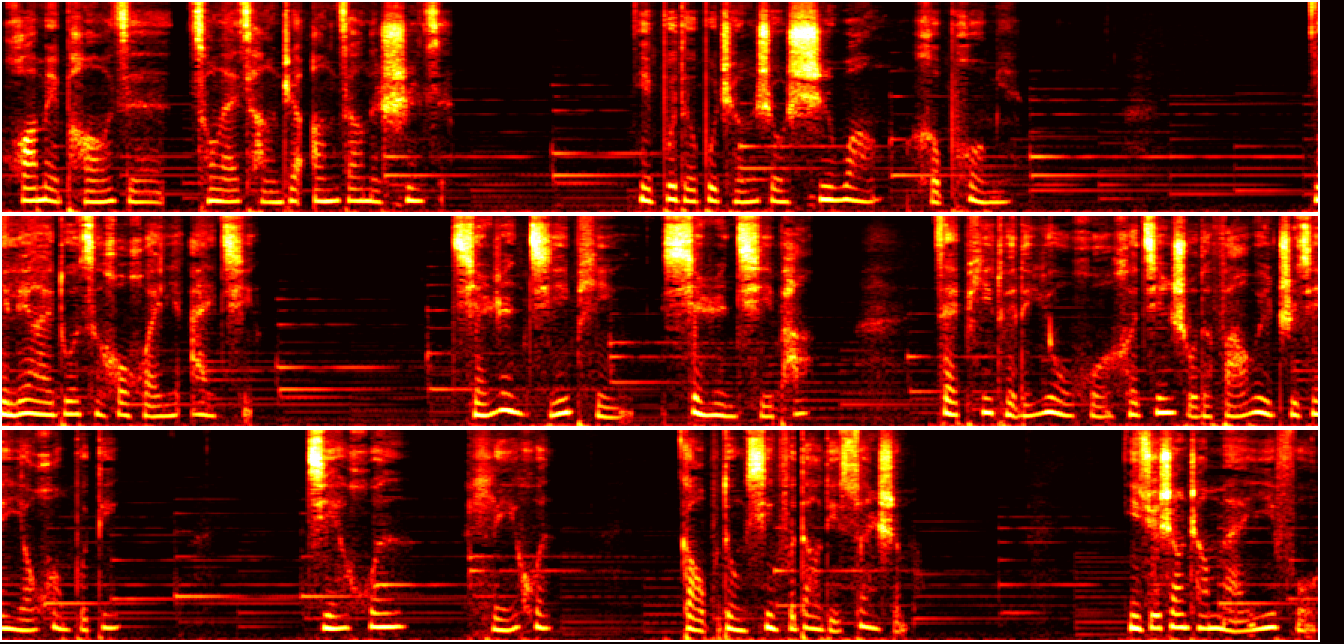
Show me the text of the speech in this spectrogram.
华美袍子从来藏着肮脏的虱子。你不得不承受失望和破灭。你恋爱多次后怀疑爱情。前任极品，现任奇葩，在劈腿的诱惑和坚守的乏味之间摇晃不定。结婚，离婚，搞不懂幸福到底算什么。你去商场买衣服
